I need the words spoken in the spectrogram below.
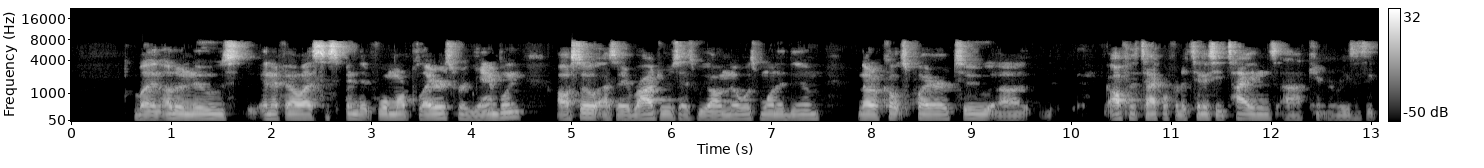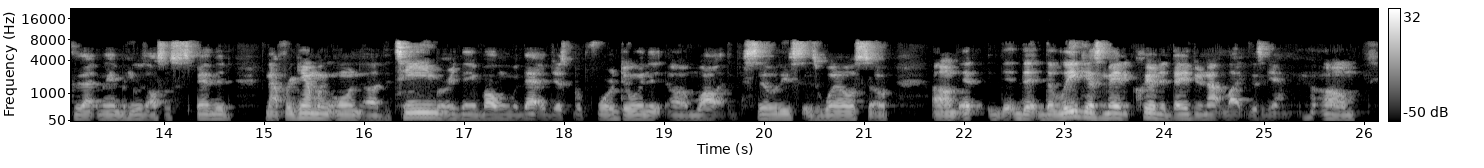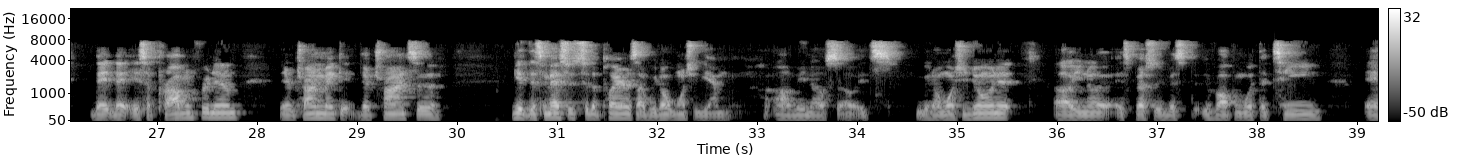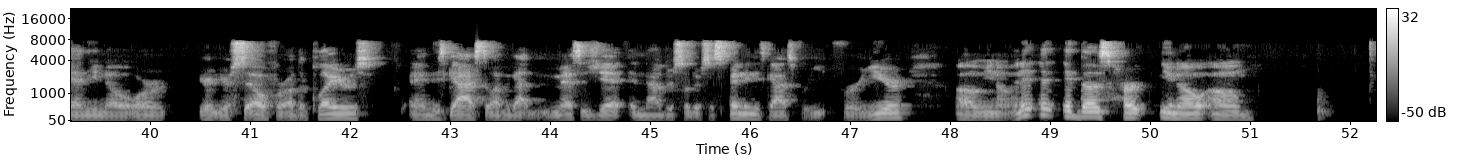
But in other news, NFL has suspended four more players for gambling. Also, Isaiah Rodgers, as we all know, was one of them. Another Colts player too, uh, offensive tackle for the Tennessee Titans. Uh, I can't remember his exact name, but he was also suspended, not for gambling on uh, the team or anything involving with that, just before doing it um, while at the facilities as well. So um, it, the, the league has made it clear that they do not like this gambling. Um, they, they, it's a problem for them. They're trying to make it. They're trying to get this message to the players like we don't want you gambling. Um, you know, so it's we don't want you doing it. Uh, you know, especially if it's involving with the team and you know, or your yourself or other players. And these guys still haven't gotten the message yet, and now they're so they're suspending these guys for for a year. Um, you know, and it, it, it does hurt. You know, um,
